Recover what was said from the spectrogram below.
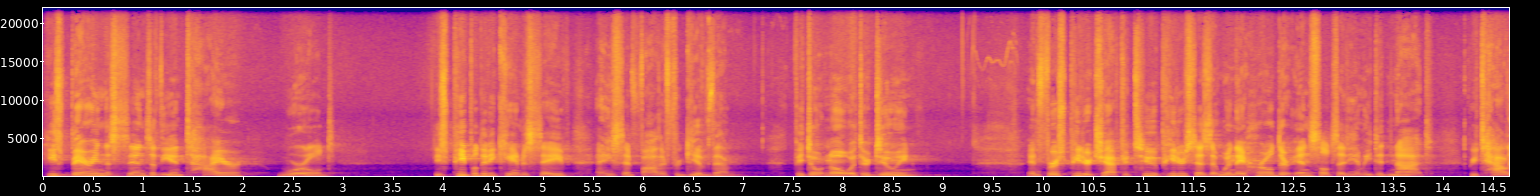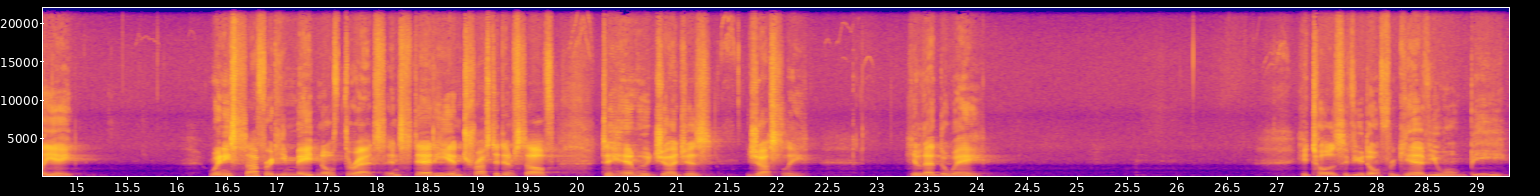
He's bearing the sins of the entire world. These people that he came to save. And he said, Father, forgive them. They don't know what they're doing. In 1 Peter chapter 2, Peter says that when they hurled their insults at him, he did not retaliate. When he suffered, he made no threats. Instead, he entrusted himself to him who judges justly. He led the way. He told us if you don't forgive, you won't be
